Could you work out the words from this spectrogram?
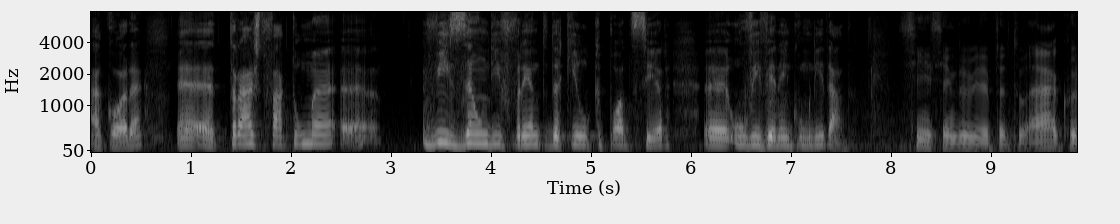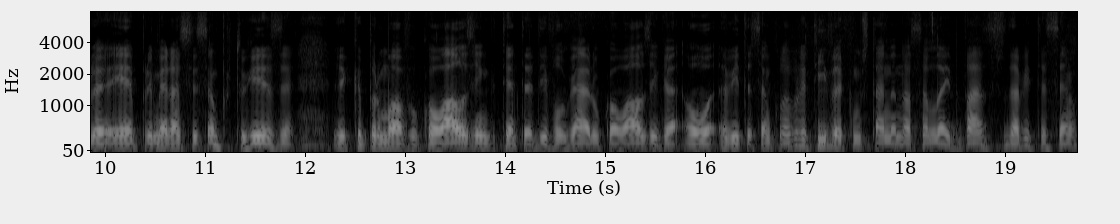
agora traz de facto uma visão diferente daquilo que pode ser o viver em comunidade. Sim, sem dúvida. Portanto, a Acura é a primeira associação portuguesa eh, que promove o co-housing, tenta divulgar o co-housing ou habitação colaborativa, como está na nossa lei de bases da habitação.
